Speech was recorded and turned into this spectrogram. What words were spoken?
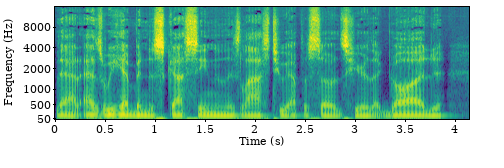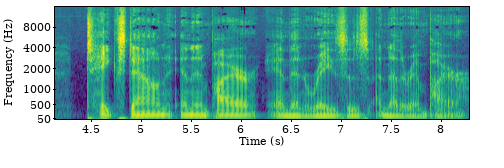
that as we have been discussing in these last two episodes here, that God takes down an empire and then raises another empire?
